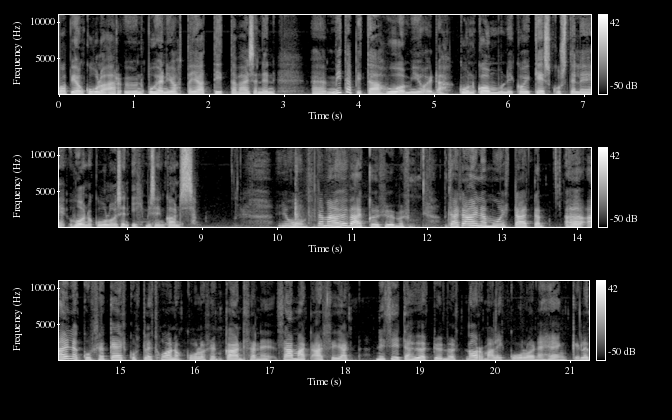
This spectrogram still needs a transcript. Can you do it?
Kuopion Kuulo ryn puheenjohtaja Titta mitä pitää huomioida, kun kommunikoi, keskustelee huonokuuloisen ihmisen kanssa? Joo, tämä on hyvä kysymys. Pitäisi aina muistaa, että aina kun sä keskustelet huonokuuloisen kanssa, niin samat asiat niin siitä hyötyy myös normaalikuuloinen henkilö.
